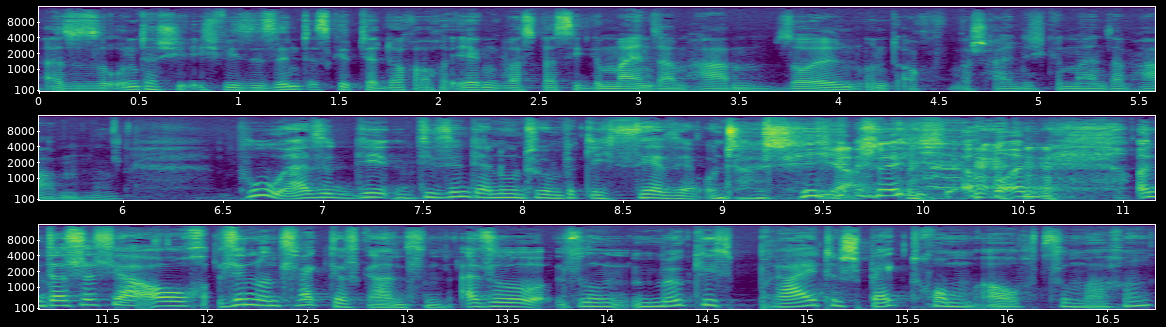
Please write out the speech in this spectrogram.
Also so unterschiedlich wie sie sind, es gibt ja doch auch irgendwas, was sie gemeinsam haben sollen und auch wahrscheinlich gemeinsam haben. Ne? Puh, also die, die sind ja nun schon wirklich sehr, sehr unterschiedlich. Ja. und, und das ist ja auch Sinn und Zweck des Ganzen. Also so ein möglichst breites Spektrum auch zu machen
